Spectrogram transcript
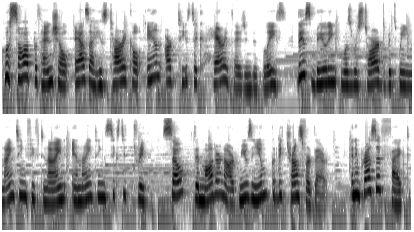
who saw potential as a historical and artistic heritage in the place, this building was restored between 1959 and 1963, so the Modern Art Museum could be transferred there. An impressive fact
